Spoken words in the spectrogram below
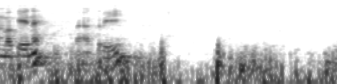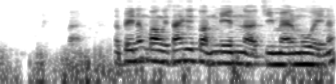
ណ្ឌរបស់គេណាបាទ agree បាទដល់ពេលហ្នឹងបងវិស័យគឺគាត់មាន Gmail មួយណា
